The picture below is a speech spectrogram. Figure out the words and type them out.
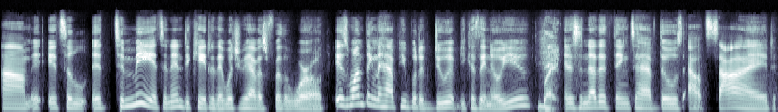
Um, it, it's a it, to me, it's an indicator that what you have is for the world. It's one thing to have people to do it because they know you, Right. and it's another thing to have those outside.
